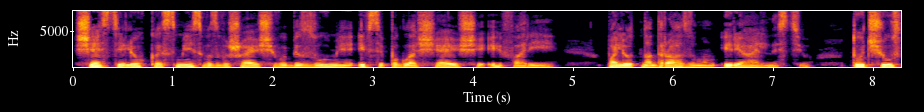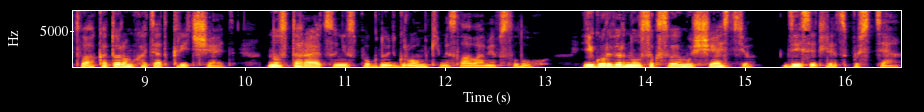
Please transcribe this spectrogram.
Счастье – легкая смесь возвышающего безумия и всепоглощающей эйфории. Полет над разумом и реальностью. То чувство, о котором хотят кричать, но стараются не спугнуть громкими словами вслух. Егор вернулся к своему счастью десять лет спустя,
